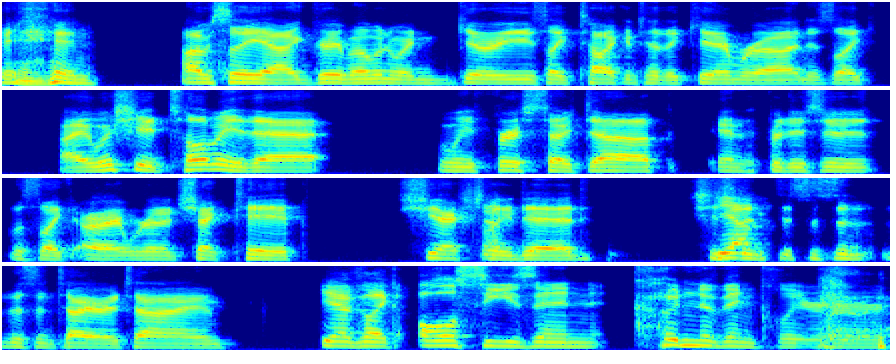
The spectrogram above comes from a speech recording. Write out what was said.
And obviously, a uh, great moment when Gary's like talking to the camera and is like, "I wish you had told me that when we first hooked up." And the producer was like, "All right, we're gonna check tape." She actually yeah. did. She's yeah. been consistent this entire time yeah, like all season couldn't have been clearer.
